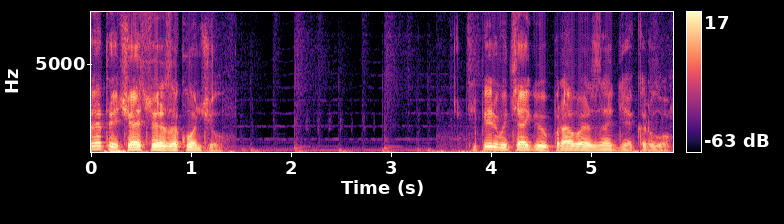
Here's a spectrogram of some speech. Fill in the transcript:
С этой частью я закончил. Теперь вытягиваю правое заднее крыло.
